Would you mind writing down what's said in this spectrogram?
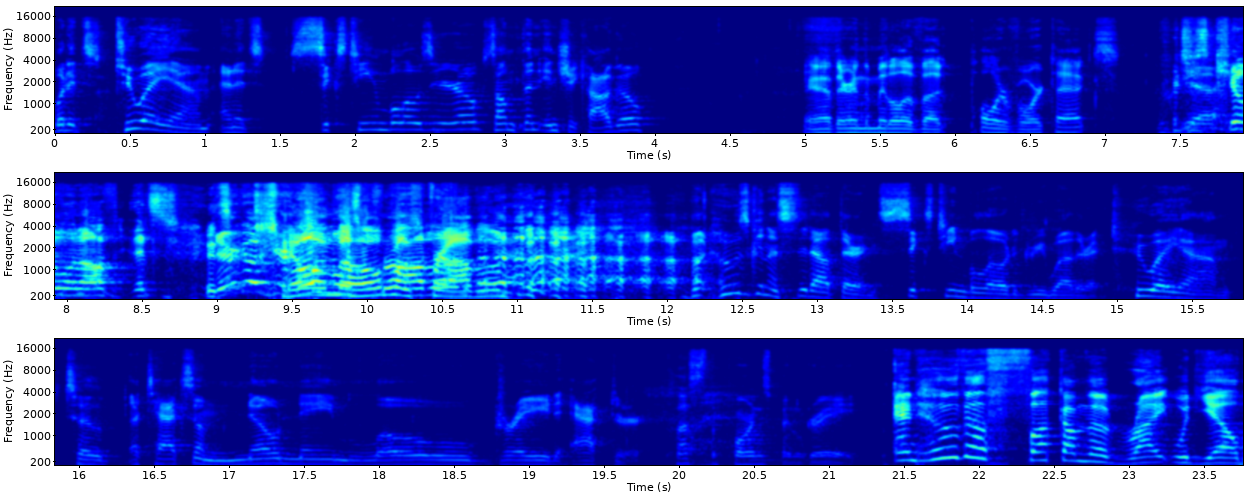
But it's 2 a.m. and it's 16 below zero, something in Chicago. Yeah, they're in the middle of a polar vortex. We're Yeah. just killing off. It's, It's there goes your killing homeless, the homeless problem. problem. But who's gonna sit out there in 16 below degree weather at 2 a.m. to attack some no-name, low-grade actor? Plus, the porn's been great. And who the fuck on the right would yell,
